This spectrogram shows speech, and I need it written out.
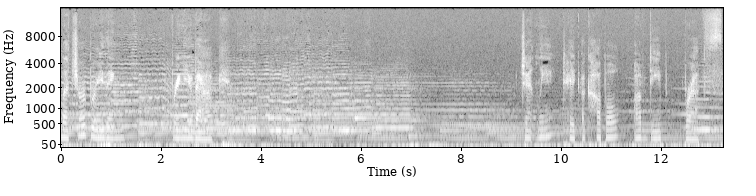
Let your breathing bring you back. Gently take a couple of deep breaths.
